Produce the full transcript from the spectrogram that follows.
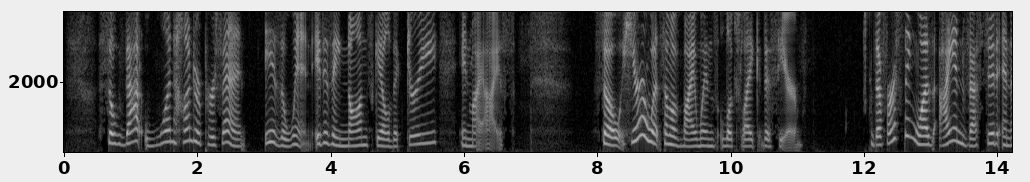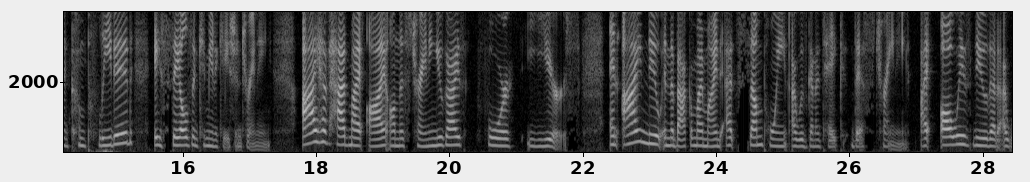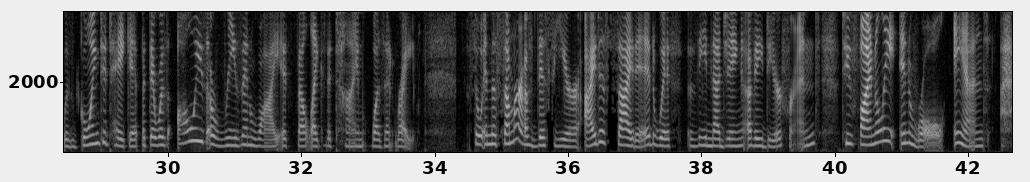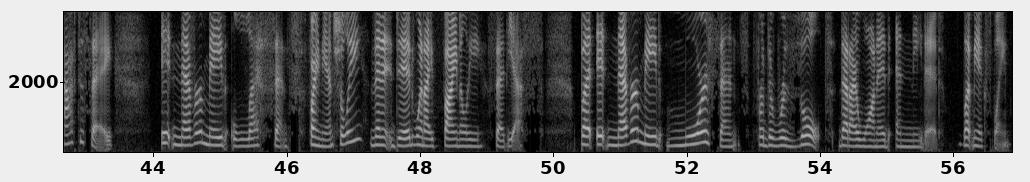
So that 100% is a win. It is a non scale victory in my eyes. So, here are what some of my wins looked like this year. The first thing was I invested and completed a sales and communication training. I have had my eye on this training, you guys, for years. And I knew in the back of my mind at some point I was going to take this training. I always knew that I was going to take it, but there was always a reason why it felt like the time wasn't right. So, in the summer of this year, I decided, with the nudging of a dear friend, to finally enroll. And I have to say, it never made less sense financially than it did when I finally said yes. But it never made more sense for the result that I wanted and needed. Let me explain.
